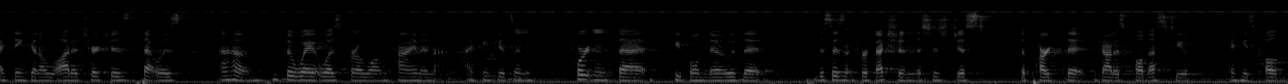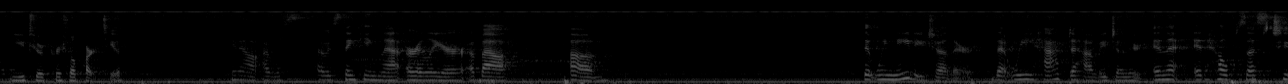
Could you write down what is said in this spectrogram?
I think in a lot of churches, that was um, the way it was for a long time. And I think it's important that people know that this isn't perfection. This is just the part that God has called us to. And He's called you to a crucial part too. You know, I was I was thinking that earlier about um, that we need each other, that we have to have each other, and that it helps us to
